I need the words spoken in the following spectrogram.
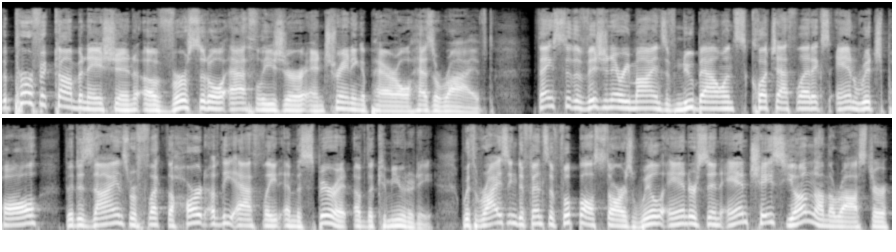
The perfect combination of versatile athleisure and training apparel has arrived. Thanks to the visionary minds of New Balance, Clutch Athletics, and Rich Paul, the designs reflect the heart of the athlete and the spirit of the community. With rising defensive football stars Will Anderson and Chase Young on the roster,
